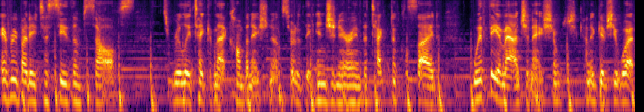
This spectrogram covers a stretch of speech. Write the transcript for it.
everybody to see themselves. It's really taken that combination of sort of the engineering, the technical side with the imagination, which kind of gives you what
